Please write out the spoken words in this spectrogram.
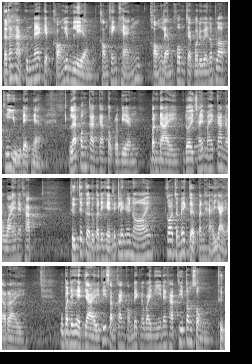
แต่ถ้าหากคุณแม่เก็บของเหลี่ยมๆของแข็งๆของแหลมคมจากบริเวณรอบๆ ที่อยู่เด็กเนี่ยและป้องกันการตกระเบียงบันไดโดยใช้ไม้กั้นเอาไว้นะครับ ถึงจะเกิดอุบัติเหตุเล็ก ๆ น้อยๆก็จะไม่เกิดปัญหาใหญ่อะไร อุบัติเหตุใหญ่ที่สำคัญของเด็กในวัยนี้นะครับ ที่ต้องส่งถึง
